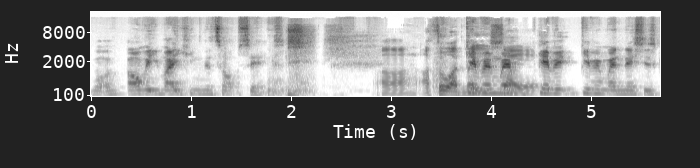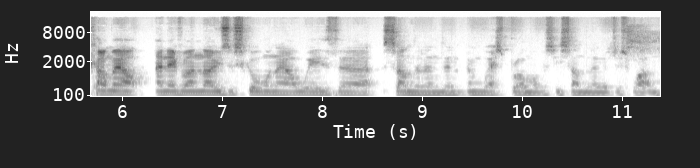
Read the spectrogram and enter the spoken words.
What are we making the top six? Uh, I thought I'd make given you say when, it. Given, given when this has come out and everyone knows the score now with uh, Sunderland and, and West Brom, obviously Sunderland have just won.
